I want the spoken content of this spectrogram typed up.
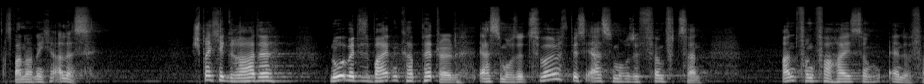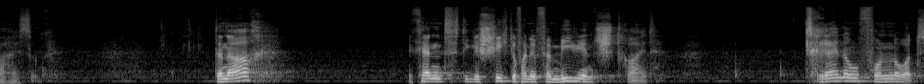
Das war noch nicht alles. Ich spreche gerade nur über diese beiden Kapitel, 1. Mose 12 bis 1. Mose 15. Anfang Verheißung, Ende Verheißung. Danach, ihr kennt die Geschichte von dem Familienstreit. Trennung von Not.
